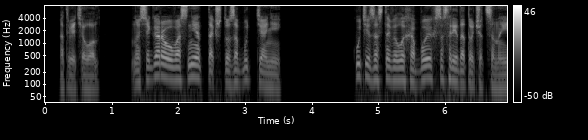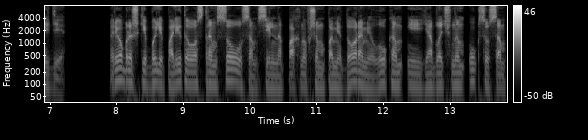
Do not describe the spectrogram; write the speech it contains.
— ответил он. «Но сигары у вас нет, так что забудьте о ней». Кути заставил их обоих сосредоточиться на еде. Ребрышки были политы острым соусом, сильно пахнувшим помидорами, луком и яблочным уксусом,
